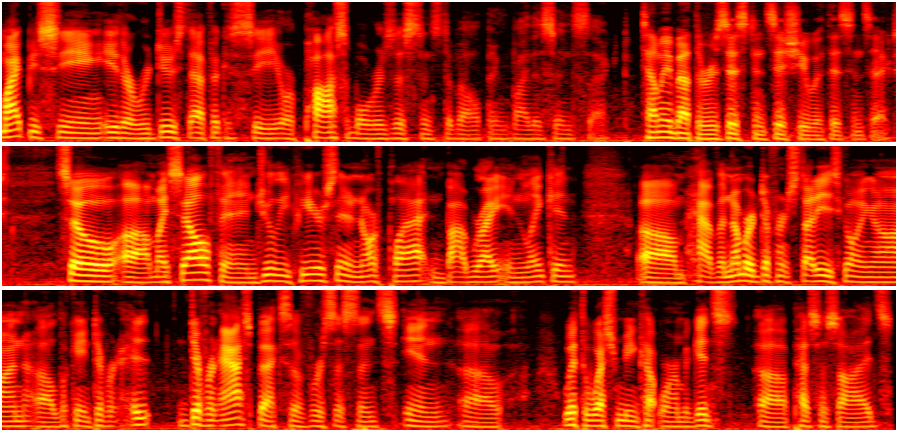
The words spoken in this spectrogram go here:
might be seeing either reduced efficacy or possible resistance developing by this insect. Tell me about the resistance issue with this insect. So uh, myself and Julie Peterson in North Platte and Bob Wright in Lincoln um, have a number of different studies going on uh, looking at different, eh, different aspects of resistance in uh, with the western bean cutworm against uh, pesticides.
